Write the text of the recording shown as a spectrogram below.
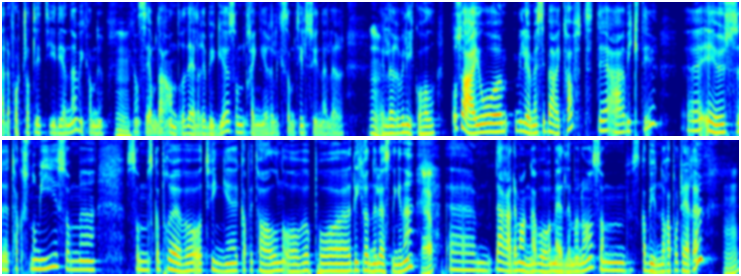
Er det fortsatt litt tid igjen? Vi kan, jo, vi kan se om det er andre deler i bygget som trenger liksom, tilsyn eller, eller vedlikehold. Og så er jo miljømessig bærekraft det er viktig. Eh, EUs eh, taksonomi, som, eh, som skal prøve å tvinge kapitalen over på de grønne løsningene. Ja. Der er det mange av våre medlemmer nå som skal begynne å rapportere. Mm.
